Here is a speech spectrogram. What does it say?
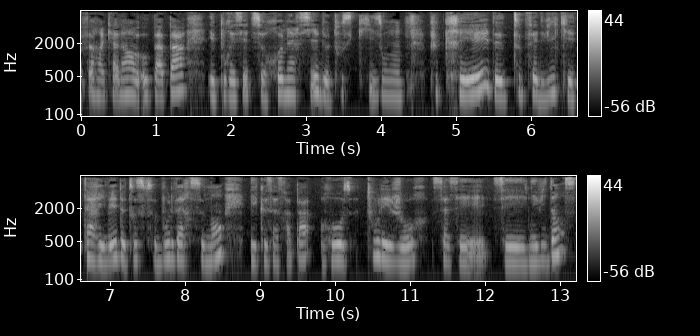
faire un câlin au papa et pour essayer de se remercier de tout ce qu'ils ont pu créer, de toute cette vie qui est arrivée, de tout ce bouleversement, et que ça sera pas rose tous les jours, ça c'est une évidence,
